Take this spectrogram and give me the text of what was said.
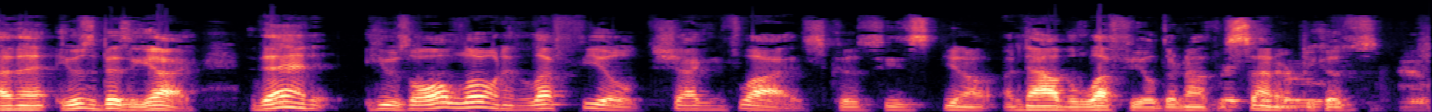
And then he was a busy guy. Then he was all alone in left field, shagging flies because he's, you know, now the left field, they're not the Make center because Yeah.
